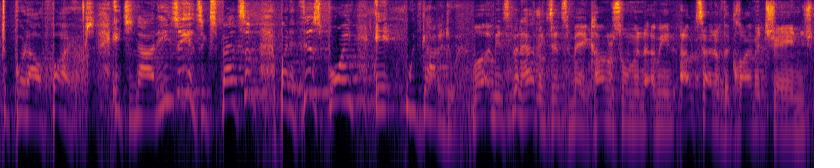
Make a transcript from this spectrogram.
to put out fires. It's not easy. It's expensive, but at this point, it we've got to do it. Well, I mean, it's been happening since May. Congresswoman, I mean, outside of the climate change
